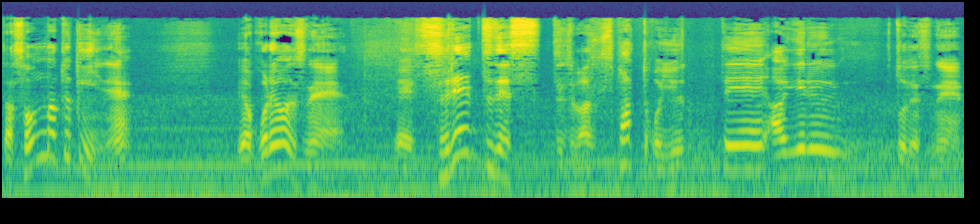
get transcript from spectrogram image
だそんな時にね、いや、これはですね、えースレッズですって言って、まずスパッとこう言ってあげるとですね、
